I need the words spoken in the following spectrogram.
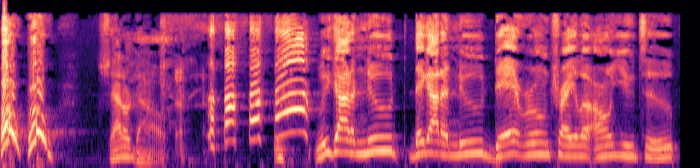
Oh, oh! Shadow Dog. we got a new, they got a new Dead Room trailer on YouTube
